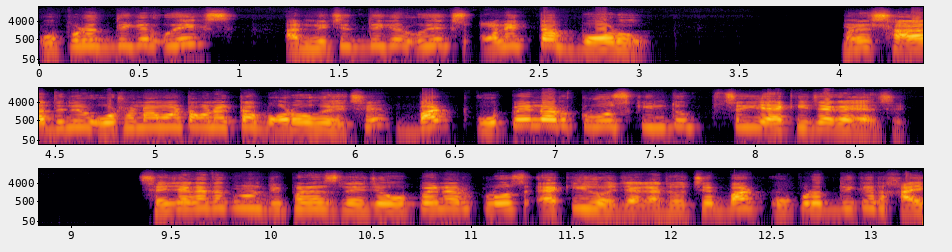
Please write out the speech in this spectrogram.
উপরের দিকের উইক্স আর নিচের দিকের উইক্স অনেকটা বড়। মানে সারাদিনের ওঠানামাটা অনেকটা বড় হয়েছে বাট ওপেন আর ক্লোজ কিন্তু সেই একই জায়গায় আছে। সেই জায়গাতে কোনো ডিফারেন্স নেই যে ওপেন আর ক্লোজ একই হয়ে জায়গাতে হচ্ছে বাট উপরের দিকের হাই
